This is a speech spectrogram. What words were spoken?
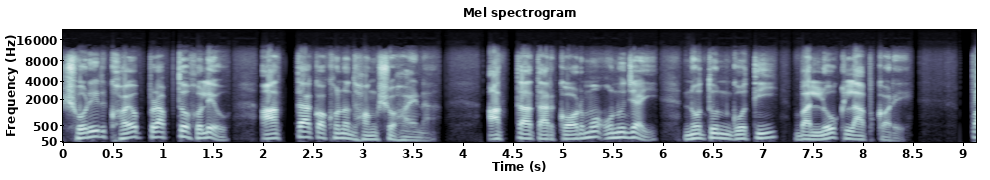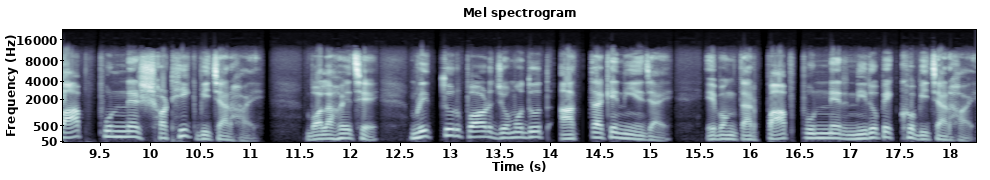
শরীর ক্ষয়প্রাপ্ত হলেও আত্মা কখনো ধ্বংস হয় না। আত্মা তার কর্ম অনুযায়ী নতুন গতি বা লোক লাভ করে। পাপ পুণ্যের সঠিক বিচার হয়। বলা হয়েছে, মৃত্যুর পর যমদূত আত্মাকে নিয়ে যায় এবং তার পাপ পুণ্যের নিরপেক্ষ বিচার হয়।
